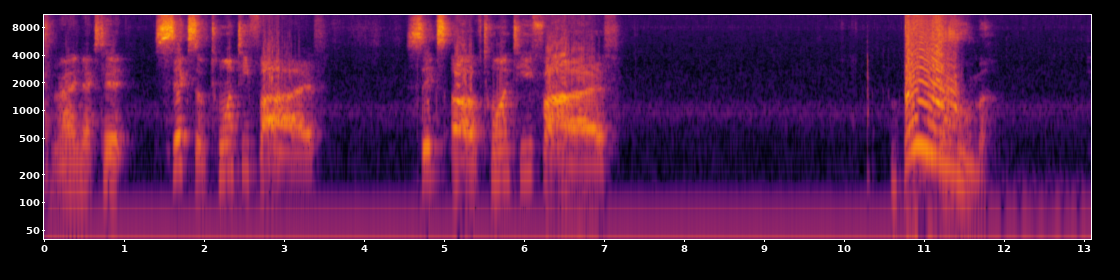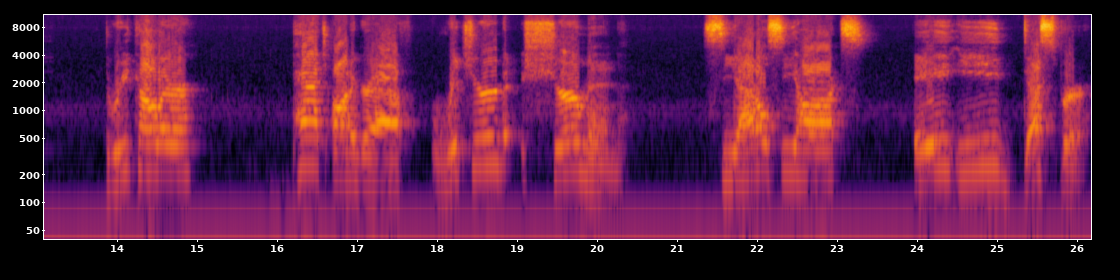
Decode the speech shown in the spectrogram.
All right, next hit. Six of 25. Six of 25. Boom! Three color patch autograph Richard Sherman. Seattle Seahawks. A.E. Desper.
